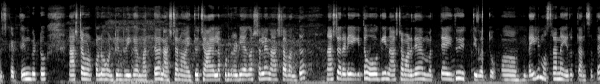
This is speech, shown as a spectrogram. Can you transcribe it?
ಬಿಸ್ಕೆಟ್ ತಿಂದುಬಿಟ್ಟು ನಾಷ್ಟ ಮಾಡ್ಕೊಂಡು ಹೊಂಟೀನಿ ರೀ ಈಗ. ಮತ್ತೆ ನಾಷ್ಟನೂ ಆಯಿತು. ಚಹಾ ಎಲ್ಲ ಕುಡ್ದು ರೆಡಿ ಆಗೋ ಅಷ್ಟರಲ್ಲೇ ನಾಷ್ಟ ಬಂತು. ನಾಷ್ಟ ರೆಡಿ ಆಗಿತ್ತು, ಹೋಗಿ ನಾಷ್ಟ ಮಾಡಿದೆ. ಮತ್ತು ಇದು ಇತ್ತು ಇವತ್ತು. ಡೈಲಿ ಮೊಸರನ್ನ ಇರುತ್ತೆ ಅನಿಸುತ್ತೆ.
